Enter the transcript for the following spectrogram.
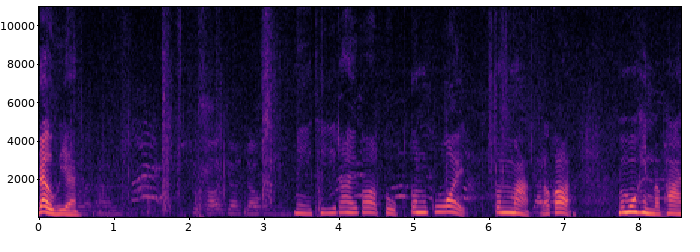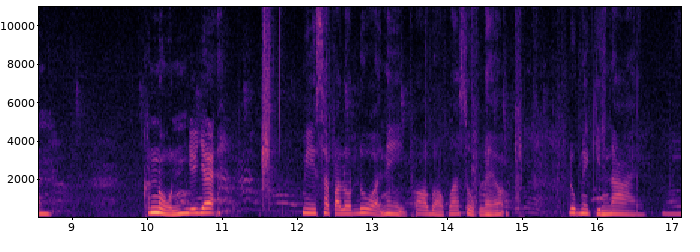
เด้อพี่ยันนี่ที่ไร่ก็ปลูกต้นกล้วย ต้นหมากแล้วก็มะม่วงหินมะพานขนุนเยอะแยะ มีสับปะรดด้วยนี่พอบอกว่าสุกแล้ว ลูกนี่กินได้นี่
